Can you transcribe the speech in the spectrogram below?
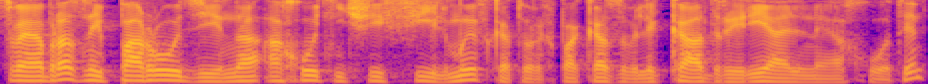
своеобразной пародией на охотничьи фильмы, в которых показывали кадры реальной охоты,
